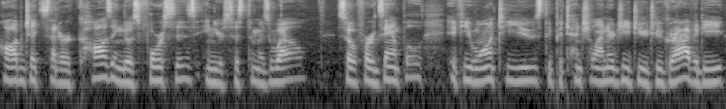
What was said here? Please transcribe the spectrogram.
objects that are causing those forces in your system as well. So for example, if you want to use the potential energy due to gravity,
